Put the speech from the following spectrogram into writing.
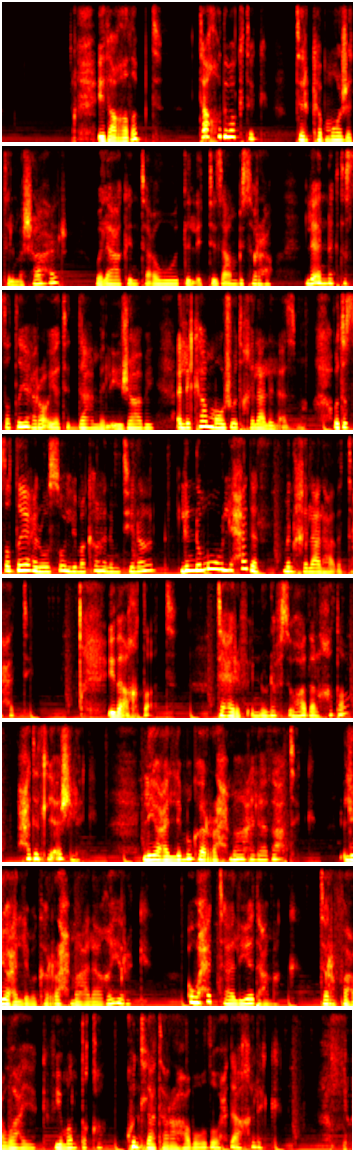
إذا غضبت تأخذ وقتك تركب موجة المشاعر ولكن تعود للاتزان بسرعة لأنك تستطيع رؤية الدعم الإيجابي اللي كان موجود خلال الأزمة وتستطيع الوصول لمكان امتنان للنمو اللي حدث من خلال هذا التحدي. إذا أخطأت تعرف أنه نفس هذا الخطأ حدث لأجلك. ليعلمك الرحمة على ذاتك ليعلمك الرحمة على غيرك أو حتى ليدعمك. ترفع وعيك في منطقة كنت لا تراها بوضوح داخلك.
